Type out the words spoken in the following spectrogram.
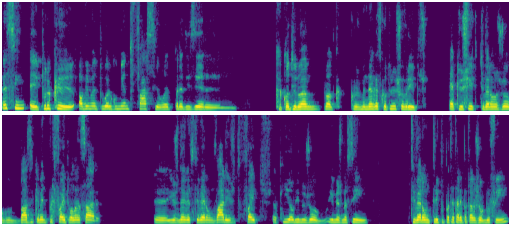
Assim, é porque, obviamente, o argumento fácil é para dizer que continuamos, pronto, que- os Nuggets continuam os favoritos, é que os Heat tiveram um jogo basicamente perfeito a lançar eh, e os Nuggets tiveram vários defeitos aqui e ali no jogo e mesmo assim tiveram um triplo para tentar empatar o jogo no fim.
